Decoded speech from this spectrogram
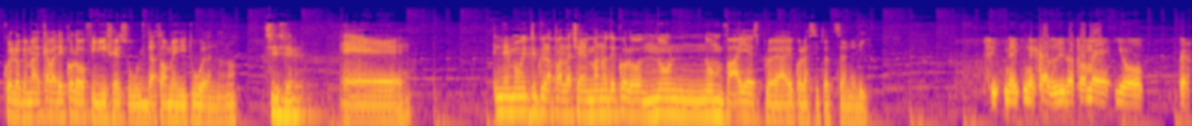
quello che marcava De Colò finisce sul datome di turno, no? Sì, sì. E nel momento in cui la palla c'è in mano De Colò non, non vai a esplorare quella situazione lì. Sì, nel, nel caso di Datome io per,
